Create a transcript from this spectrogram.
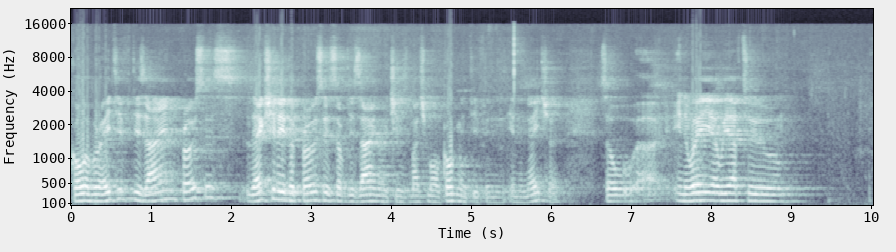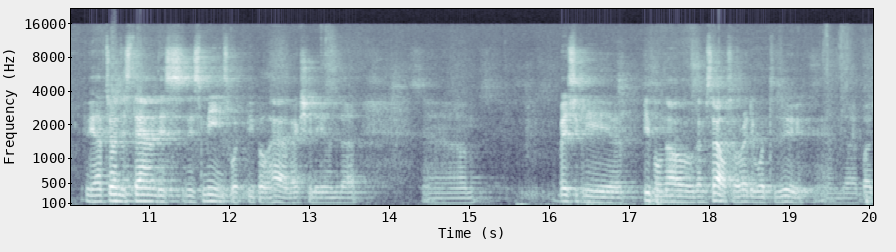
collaborative design process. Actually, the process of design, which is much more cognitive in, in the nature. So, uh, in a way, uh, we have to we have to understand this this means what people have actually, and uh, um, basically, uh, people know themselves already what to do, and but.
